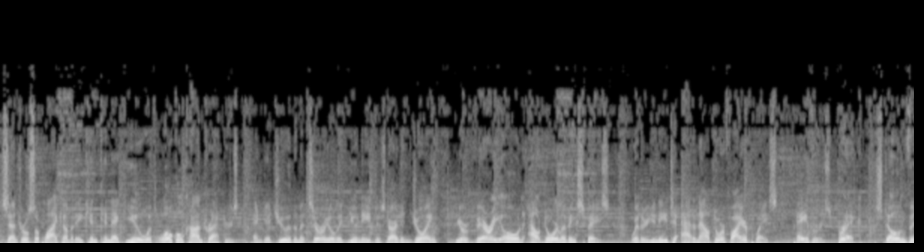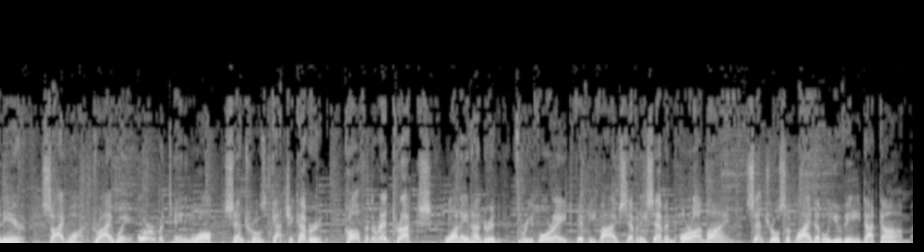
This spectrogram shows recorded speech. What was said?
Central Supply Company can connect you with local contractors and get you the material that you need to start enjoying your very own outdoor living space. Whether you need to add an outdoor fireplace, pavers, brick, stone veneer, sidewalk, driveway, or a retaining wall, Central's got you covered. Call for the red trucks 1 800 348 5577 or online centralsupplyWV.com.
